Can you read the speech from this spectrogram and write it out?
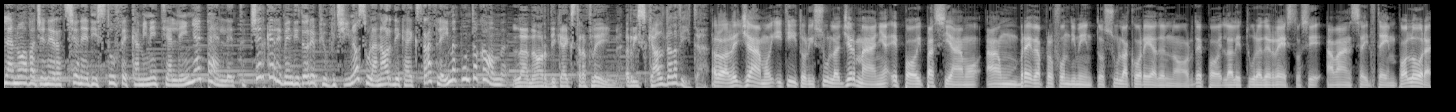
La nuova generazione di stufe, caminetti a legna e pellet. Cerca il rivenditore più vicino sulla nordicaextraflame.com. La Nordica Extra Flame riscalda la vita. Allora, leggiamo i titoli sulla Germania e poi passiamo a un breve approfondimento sulla Corea del Nord e poi la lettura del resto se avanza il tempo. Allora,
